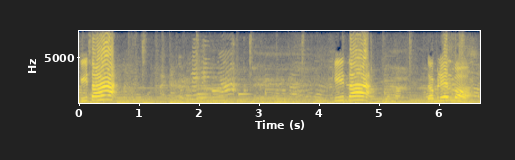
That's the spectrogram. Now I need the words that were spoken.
Kita! Kita! Doblen mo.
